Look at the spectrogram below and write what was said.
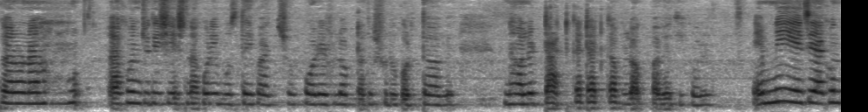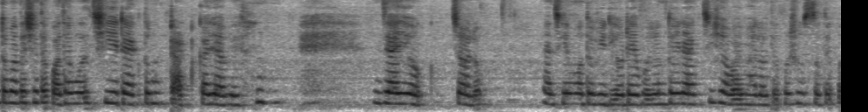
কেননা, এখন যদি শেষ না করি, বুঝতেই পারছ, পরের ব্লগটা তো শুরু করতে হবে। নাহলে টাটকা টাটকা ব্লগ পাবে কি করে? এমনি এই যে এখন তোমাদের সাথে কথা বলছি, এটা একদম টাটকা যাবে। যাই হোক, চলো। আজকের মতো ভিডিওটা এ পর্যন্তই রাখছি। সবাই ভালো থেকো, সুস্থ থেকো।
